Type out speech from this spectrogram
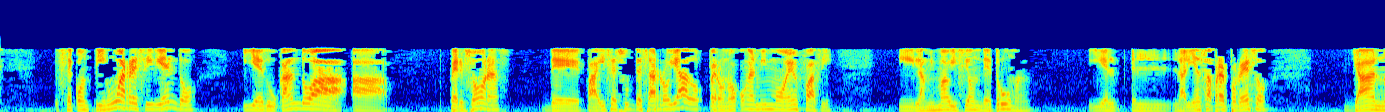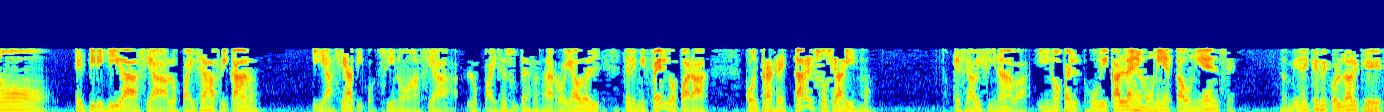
Se continúa recibiendo y educando a, a personas de países subdesarrollados pero no con el mismo énfasis y la misma visión de Truman y el, la Alianza para el Progreso ya no es dirigida hacia los países africanos y asiáticos, sino hacia los países subdesarrollados del, del hemisferio para contrarrestar el socialismo que se avicinaba y no perjudicar la hegemonía estadounidense. También hay que recordar que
